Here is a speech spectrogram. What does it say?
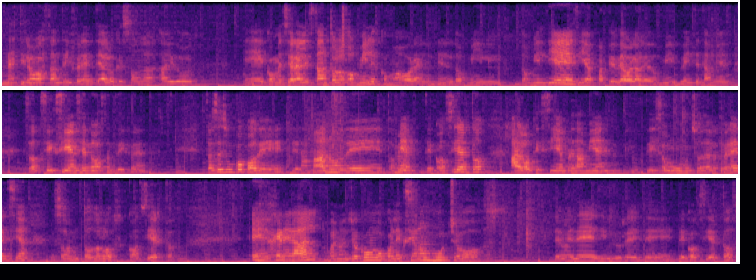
un, estilo bastante diferente a lo que son las idols eh, convencionales, tanto los 2000 como ahora en, el 2000, 2010 y a partir de ahora de 2020 también son, siguen siendo bastante diferentes. Entonces un poco de, de, la mano de, también de conciertos, algo que siempre también utilizo mucho de referencia son todos los conciertos. En general, bueno, yo como colecciono muchos DVDs y Blu-rays de, conciertos,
